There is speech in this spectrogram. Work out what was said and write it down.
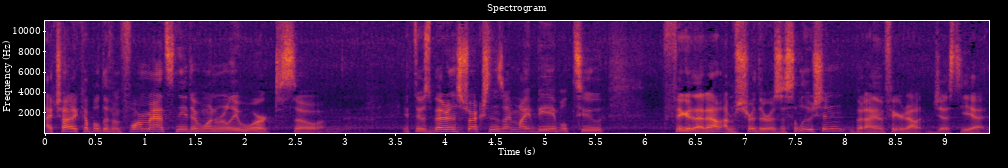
I tried a couple different formats. Neither one really worked. So if there's better instructions, I might be able to figure that out. I'm sure there is a solution, but I haven't figured it out just yet.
